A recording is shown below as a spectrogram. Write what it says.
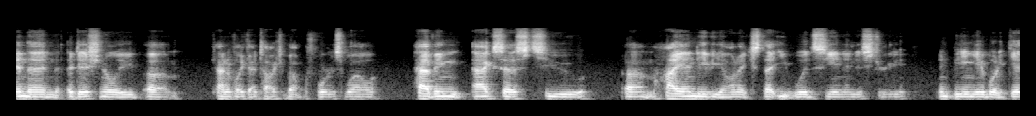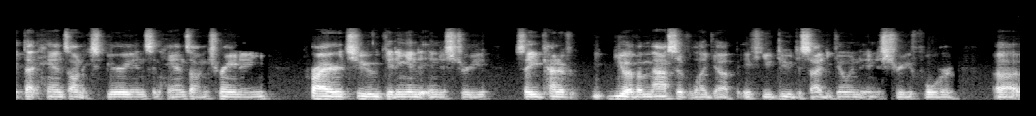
and then additionally, um, kind of like I talked about before as well, having access to um, high-end avionics that you would see in industry and being able to get that hands-on experience and hands-on training prior to getting into industry so you kind of you have a massive leg up if you do decide to go into industry for uh,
